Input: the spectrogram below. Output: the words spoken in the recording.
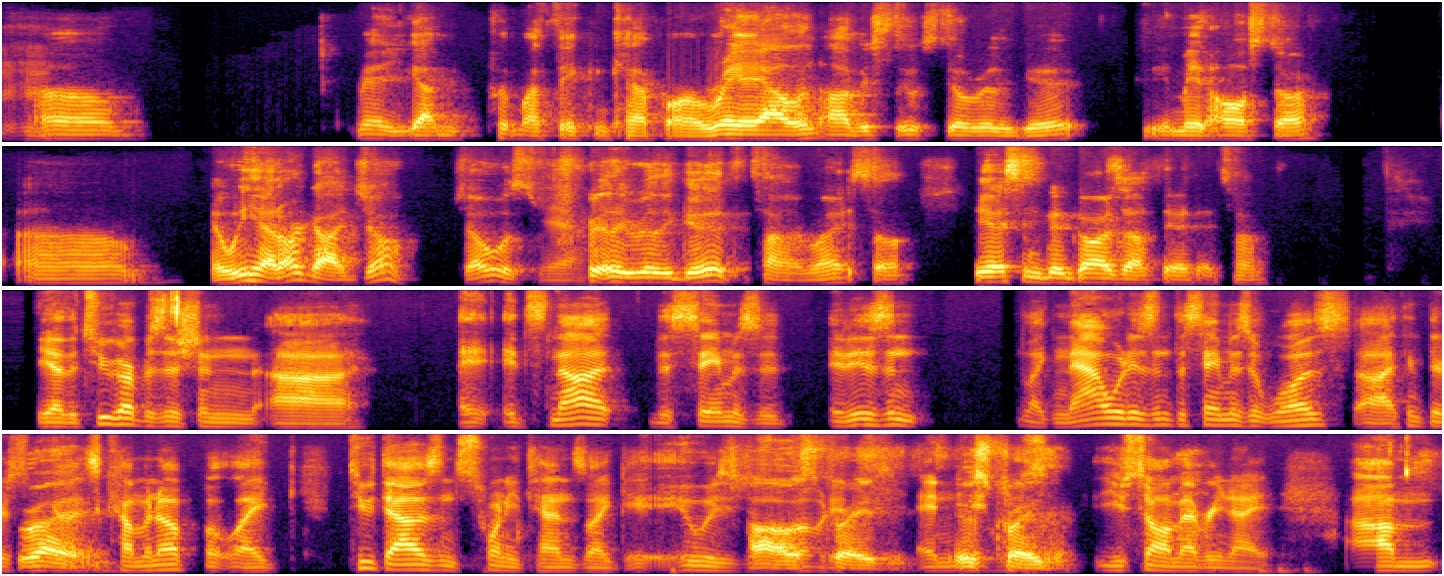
mhm. Um, man, you got me put my thinking cap on. Ray Allen obviously was still really good. He made All Star, um, and we had our guy Joe. Joe was Yeah. really really good at the time, right? So he had some good guards out there at that time. Yeah, the two guard position, uh, it's not the same as it. It isn't like now. It isn't the same as it was. Uh, I think there's some guys coming up, but like 2000s, 2010s, like it, it was. Just Oh, it was loaded. crazy. and it was you- crazy. You saw him every night. Um,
